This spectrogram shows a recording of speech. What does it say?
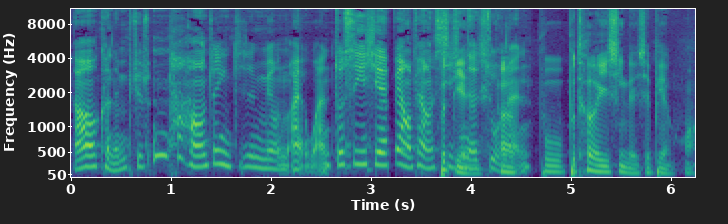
然后可能就是嗯，它好像最近其实没有那么爱玩，都是一些非常非常细心的主人，呃、不不特异性的一些变化。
